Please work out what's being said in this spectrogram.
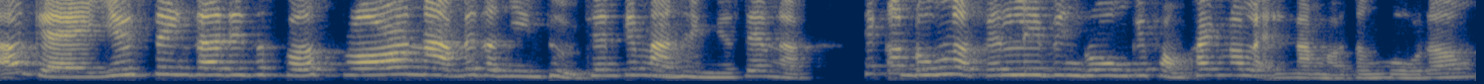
Okay, you think that is the first floor? Nào bây giờ nhìn thử trên cái màn hình để xem nào. Thế có đúng là cái living room, cái phòng khách nó lại nằm ở tầng 1 không?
